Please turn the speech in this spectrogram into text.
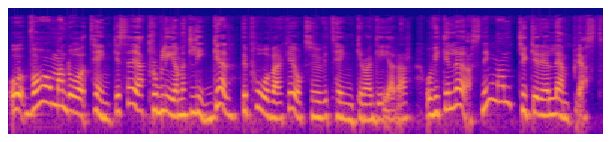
Och vad man då tänker sig att problemet ligger, det påverkar ju också hur vi tänker och agerar och vilken lösning man tycker är lämpligast.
